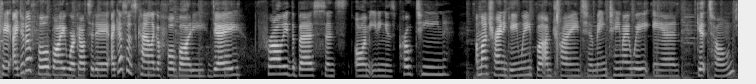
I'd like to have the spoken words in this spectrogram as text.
Okay, I did a full body workout today. I guess it's kind of like a full body day. Probably the best since all I'm eating is protein. I'm not trying to gain weight, but I'm trying to maintain my weight and get toned.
